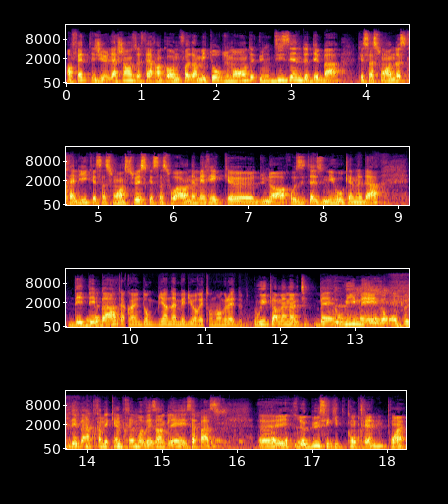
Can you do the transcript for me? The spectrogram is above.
En fait, j'ai eu la chance de faire encore une fois dans mes tours du monde une dizaine de débats, que ce soit en Australie, que ce soit en Suisse, que ce soit en Amérique euh, du Nord, aux États-Unis ou au Canada. Des débats. Tu as quand même donc bien amélioré ton anglais depuis. Oui, quand même un petit. Ben oui, mais on peut débattre avec un très mauvais anglais et ça passe. Euh, le but, c'est qu'ils te comprennent. Point.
